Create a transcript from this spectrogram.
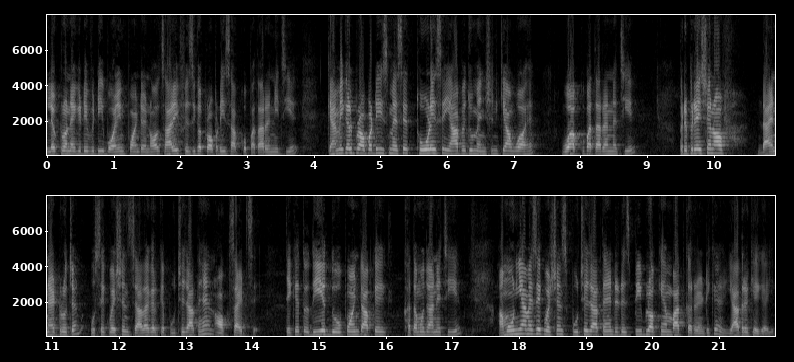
electronegativity boiling point and all सारी फ़िज़िकल प्रॉपर्टीज़ आपको पता रहनी चाहिए। केमिकल प्रॉपर्टीज़ में से थोड़े से यहाँ पे जो मेंशन किया हुआ है, वो आपको पता रहना चाहिए। प्रिपरेशन ऑफ़ डाइनाइट्रोजन उससे क्वेश्चन ज़्यादा करके पूछे जाते हैं ऑक्साइड से, ठीक है? तो ये दो पॉइंट आपके खत्म हो जाने चाहिए। अमोनिया में से क्वेश्चन पूछे जाते हैं डेट इज़ पी ब्लॉक की हम बात कर रहे हैं, ठीक है? याद रखिएगा ये।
